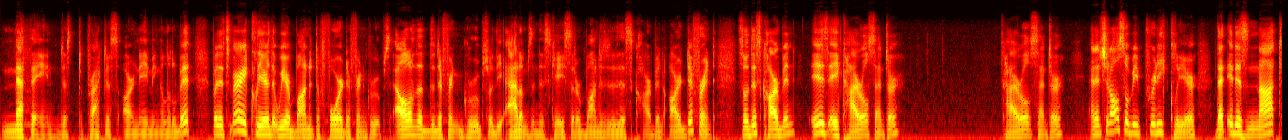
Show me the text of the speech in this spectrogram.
methane, just to practice our naming a little bit. But it's very clear that we are bonded to four different groups. All of the, the different groups, or the atoms in this case, that are bonded to this carbon are different. So this carbon is a chiral center. Chiral center. And it should also be pretty clear that it is not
